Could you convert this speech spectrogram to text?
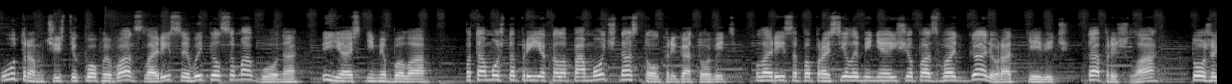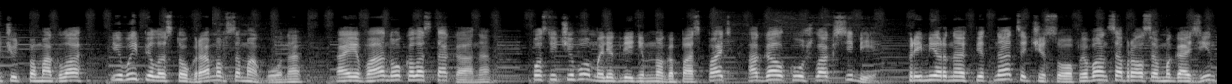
Утром Чистяков Иван с Ларисой выпил самогона, и я с ними была. Потому что приехала помочь на стол приготовить. Лариса попросила меня еще позвать Галю Радкевич. Та пришла, тоже чуть помогла и выпила 100 граммов самогона, а Иван около стакана. После чего мы легли немного поспать, а Галка ушла к себе. Примерно в 15 часов Иван собрался в магазин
